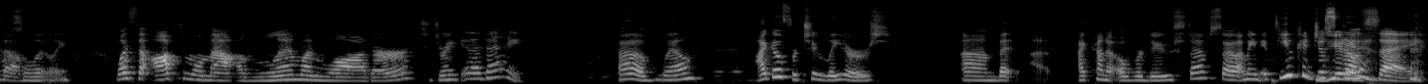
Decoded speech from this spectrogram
So, Absolutely. What's the optimal amount of lemon water to drink in a day? Oh, well, I go for two liters, um, but I, I kind of overdo stuff. So, I mean, if you could just you don't say.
